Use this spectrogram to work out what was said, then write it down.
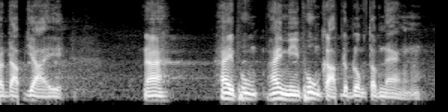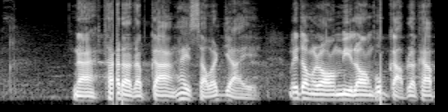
ระดับใหญ่นะให้ผู้ให้มีผู้กำกับดำรงตำแหน่งนะถ้าระดับกลางให้สวัสดิ์ใหญ่ ไม่ต้องรองมีรองผู้กับแล้วครับ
